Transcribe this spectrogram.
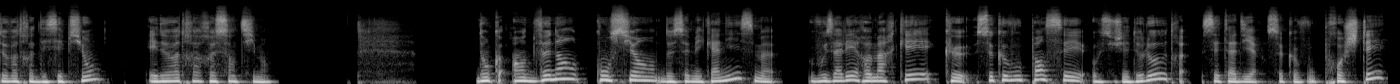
de votre déception et de votre ressentiment. Donc en devenant conscient de ce mécanisme, vous allez remarquer que ce que vous pensez au sujet de l'autre, c'est-à-dire ce que vous projetez,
